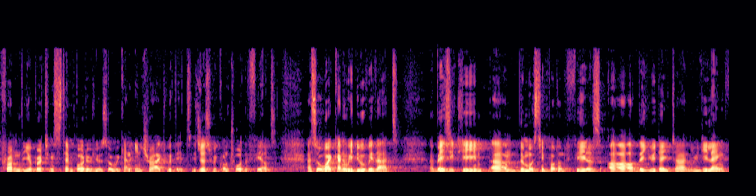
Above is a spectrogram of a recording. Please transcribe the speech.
from the operating system point of view, so we can interact with it. It's just we control the fields. And so what can we do with that? Uh, basically, um, the most important fields are the UData and UD length.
